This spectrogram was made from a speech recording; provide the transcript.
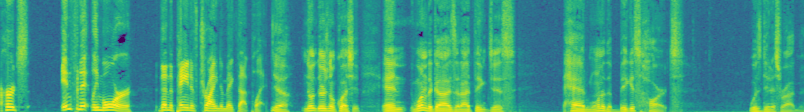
hurts infinitely more than the pain of trying to make that play. Yeah, no, there's no question. And one of the guys that I think just had one of the biggest hearts was Dennis Rodman.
